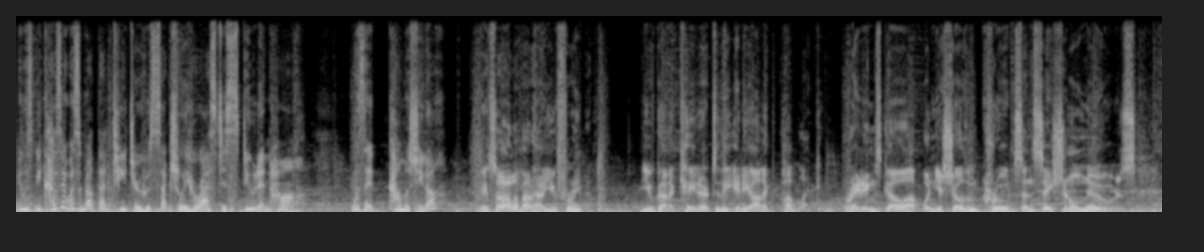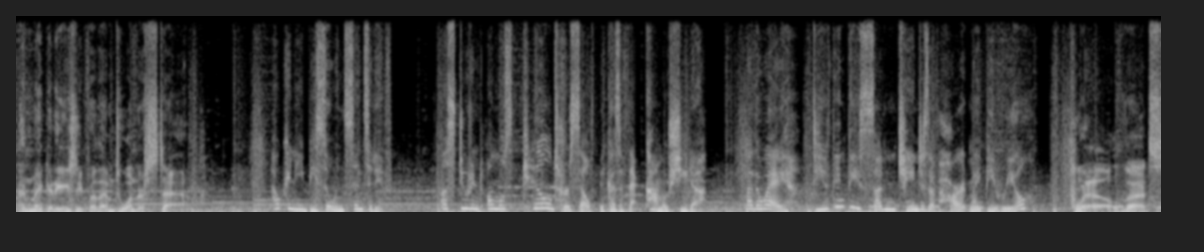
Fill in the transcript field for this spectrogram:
It was because it was about that teacher who sexually harassed his student, huh? Was it Kamoshida? It's all about how you frame it. You've got to cater to the idiotic public. Ratings go up when you show them crude, sensational news and make it easy for them to understand. How can he be so insensitive? A student almost killed herself because of that Kamoshida. By the way, do you think these sudden changes of heart might be real? Well, that's...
